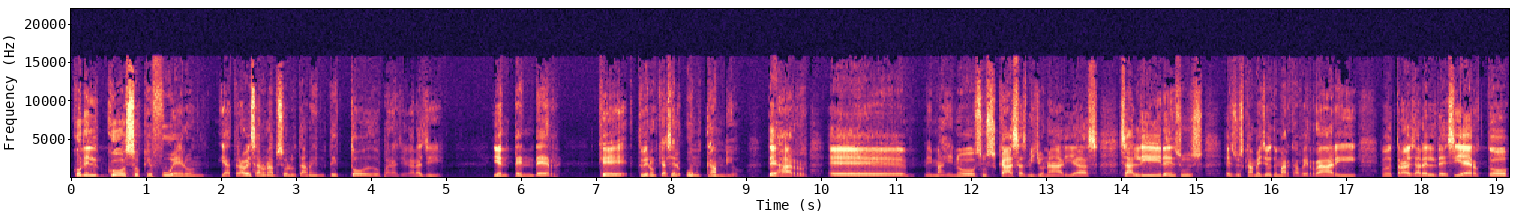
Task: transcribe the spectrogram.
con el gozo que fueron y atravesaron absolutamente todo para llegar allí y entender que tuvieron que hacer un cambio, dejar, eh, me imagino, sus casas millonarias, salir en sus, en sus camellos de marca Ferrari, atravesar el desierto,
